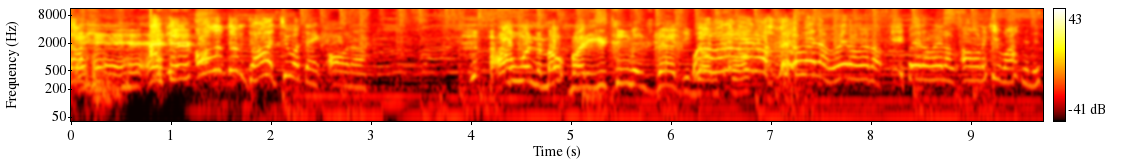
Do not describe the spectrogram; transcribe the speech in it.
I think all of them died too, I think. Oh no. I wouldn't emote, buddy. Your teammate's dead, you Wait, dumb wait, fuck. wait, wait, wait, wait, wait, wait, wait, wait, wait, I wanna keep watching this,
